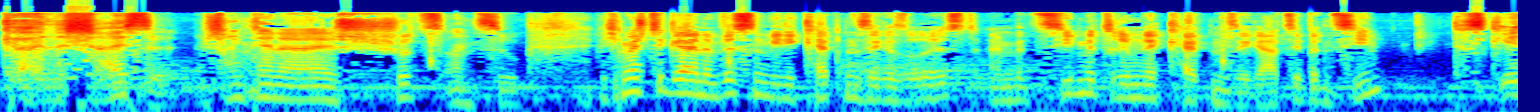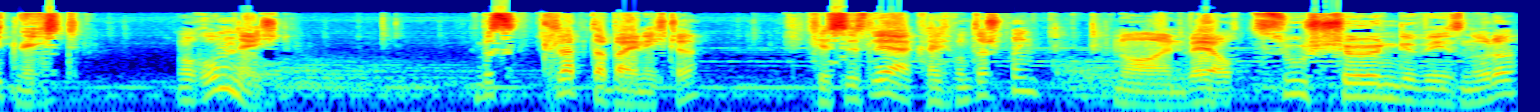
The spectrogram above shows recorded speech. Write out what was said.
Geile Scheiße. Schränkt dir einen Schutzanzug. Ich möchte gerne wissen, wie die Kettensäge so ist. Ein benzinbetriebene Kettensäge. Hat sie Benzin? Das geht nicht. Warum nicht? Das klappt dabei nicht, ja? Die Kiste ist leer. Kann ich runterspringen? Nein, wäre auch zu schön gewesen, oder?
